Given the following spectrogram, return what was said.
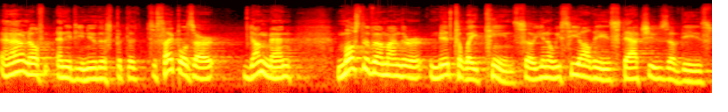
and I don't know if any of you knew this, but the disciples are young men, most of them under mid to late teens. So, you know, we see all these statues of these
